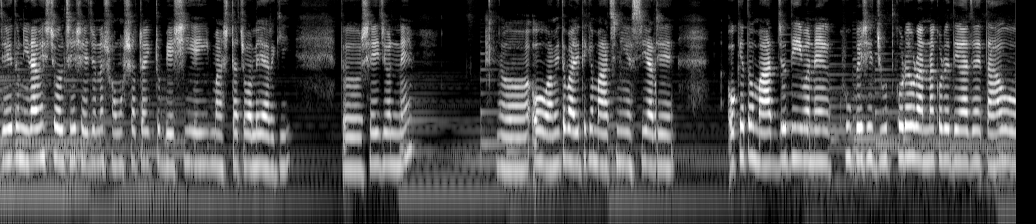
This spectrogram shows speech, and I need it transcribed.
যেহেতু নিরামিষ চলছে, সেই জন্য সমস্যাটা একটু বেশি এই মাসটা চলে আর কি। তো সেই জন্যে ও, আমি তো বাড়ি থেকে মাছ নিয়ে এসেছি আর যে ওকে তো মাছ যদি মানে খুব বেশি জুত করেও রান্না করে দেওয়া যায়, তাও ও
